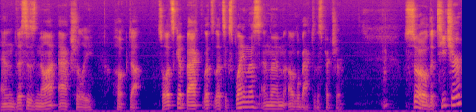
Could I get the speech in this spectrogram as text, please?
and this is not actually hooked up. So let's get back, let's, let's explain this, and then I'll go back to this picture. So the teacher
